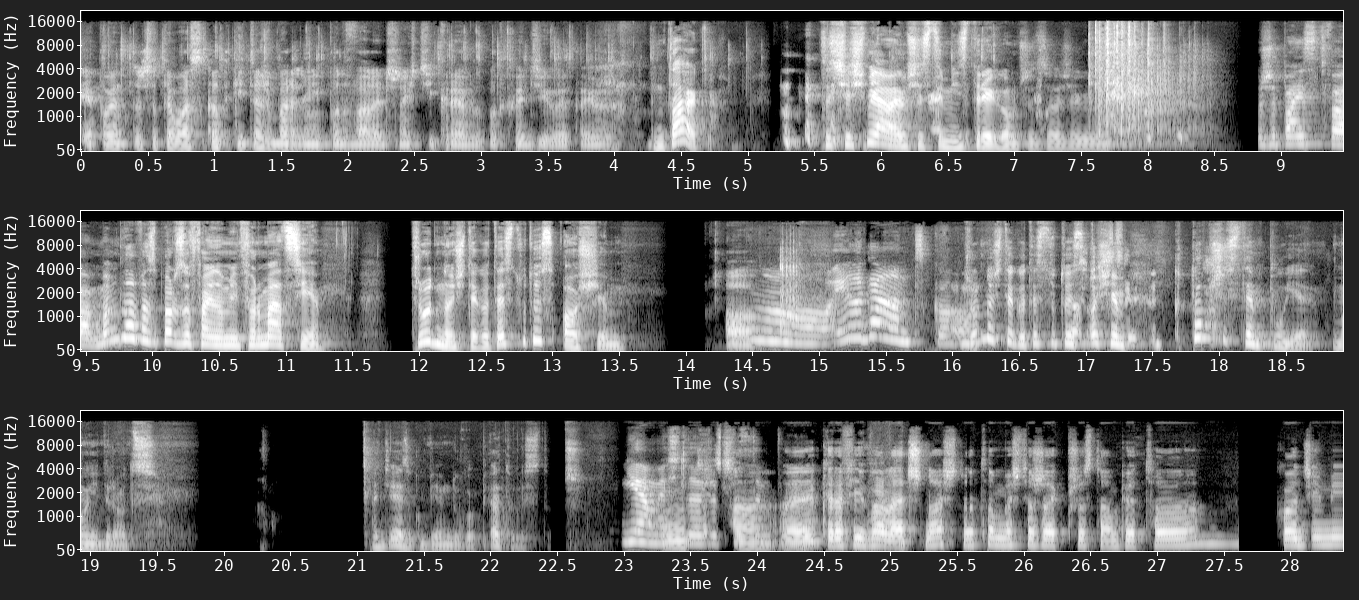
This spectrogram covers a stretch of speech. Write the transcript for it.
Ja powiem też, że te łaskotki też bardziej mi pod waleczność i krew podchodziły, także... No tak. To się śmiałem się z tym instrygą czy coś. Jakby. Proszę Państwa, mam dla Was bardzo fajną informację. Trudność tego testu to jest 8. O, No, elegancko. Trudność tego testu to jest 8. Kto przystępuje, moi drodzy? A gdzie ja zgubiłem długopis? A tu jest. Dobrze. Ja myślę, to że? E, przystępuję. Krew i waleczność, no to myślę, że jak przystąpię, to wchodzi mi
